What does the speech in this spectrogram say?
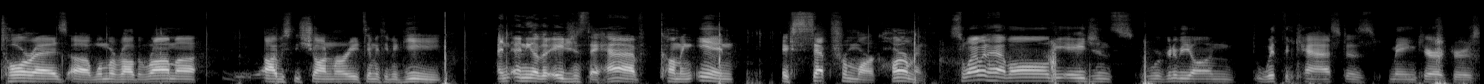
Torres, uh, Wilmer Valderrama, obviously Sean Murray, Timothy McGee, and any other agents they have coming in except for Mark Harmon. So I would have all the agents who are going to be on with the cast as main characters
